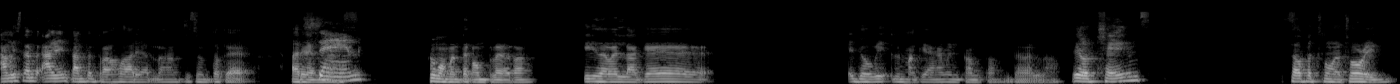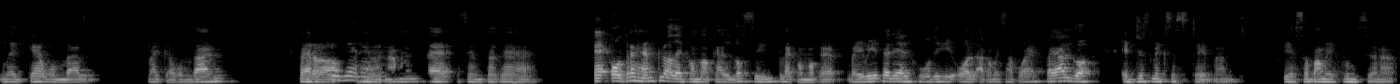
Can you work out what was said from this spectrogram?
A mí, siempre- a mí me encanta el trabajo de Ariana. Yo siento que Ariana es Same. sumamente completa. Y de verdad que yo vi el maquillaje me encanta, de verdad. Y los chains, self-explanatory, no hay que abundar, no hay que abundar. Pero Sí, genuinamente siento que es otro ejemplo de como que algo simple, como que maybe tenía el hoodie o la camisa puesta y algo, it just makes a statement. Y eso para mí funciona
